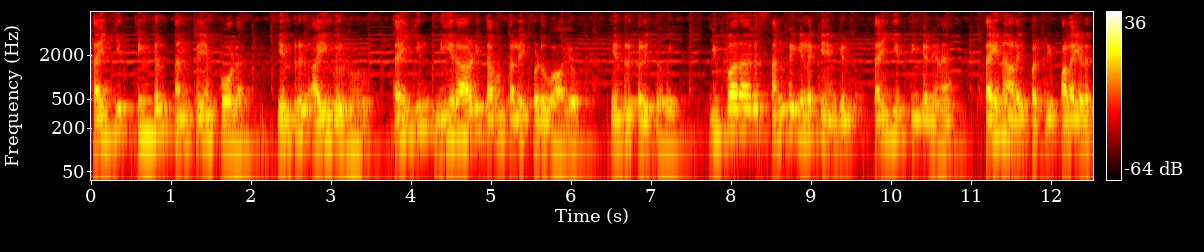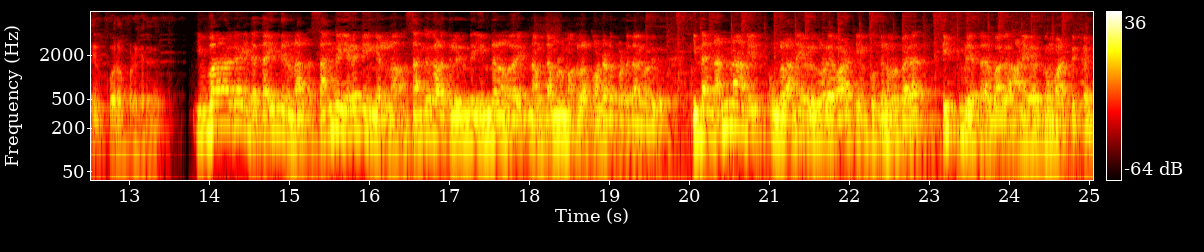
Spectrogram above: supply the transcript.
தையித் திங்கள் தன்கயம் போல என்று ஐங்குறுநூறு தையில் நீராடி தவம் தலைப்படுவாயோ என்று கலித்தொகை. இவ்வாறாக சங்க இலக்கியங்கள் தையித் திங்கள் என தை நாளை பற்றி பல இடத்தில் கூறப்படுகிறது. இவ்வாறாக இந்த தை திருநாள் சங்க இலக்கியங்கள்லாம் சங்க காலத்திலிருந்து இன்று நாள் வரை நம் தமிழ் மக்களால் கொண்டாடப்பட்டுதான் வருது. இந்த நன்னாளில் உங்கள் அனைவர்களுடைய வாழ்க்கையும் புத்துணர்வு பெற சீட்ஸ் மீடியா சார்பாக அனைவருக்கும் வாழ்த்துக்கள்.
